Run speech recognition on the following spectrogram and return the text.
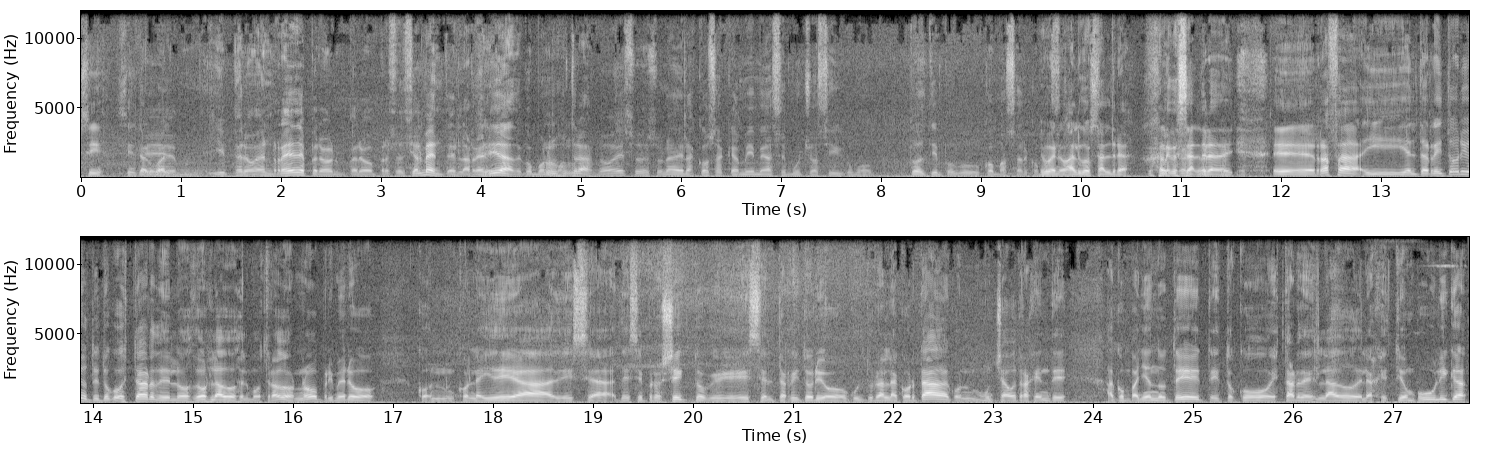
sí, sí, tal cual. Y, pero en redes, pero, pero presencialmente, en la realidad, como lo mostrás, ¿no? Eso es una de las cosas que a mí me hace mucho así como todo el tiempo, uh, ¿cómo hacer? Cómo bueno, algo saldrá, algo saldrá de ahí. Eh, Rafa, y el territorio te tocó estar de los dos lados del mostrador, ¿no? Primero con, con la idea de, esa, de ese proyecto que es el territorio cultural La Cortada, con mucha otra gente acompañándote, te tocó estar del lado de la gestión pública.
